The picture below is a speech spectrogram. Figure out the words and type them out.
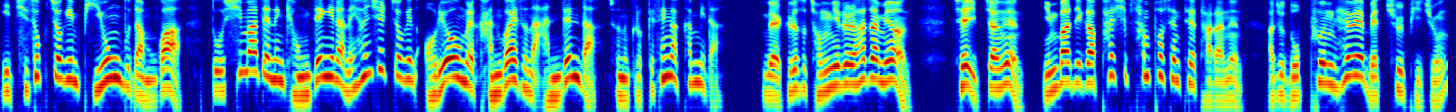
이 지속적인 비용 부담과 또 심화되는 경쟁이라는 현실적인 어려움을 간과해서는 안 된다. 저는 그렇게 생각합니다. 네, 그래서 정리를 하자면 제 입장은 인바디가 83%에 달하는 아주 높은 해외 매출 비중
